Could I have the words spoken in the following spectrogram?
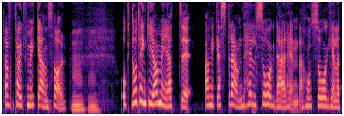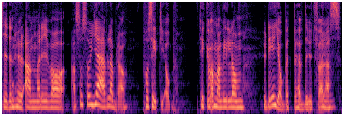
ta- tagit för mycket ansvar. Mm, mm. Och då tänker jag mig att eh, Annika Strandhäll såg det här hända. Hon såg hela tiden hur Ann-Marie var alltså, så jävla bra på sitt jobb. Tycker vad man vill om hur det jobbet behövde utföras.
